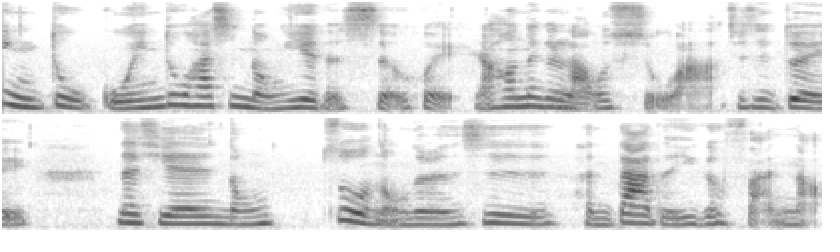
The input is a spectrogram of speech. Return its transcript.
印度古印度它是农业的社会，然后那个老鼠啊，就是对那些农做农的人是很大的一个烦恼，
